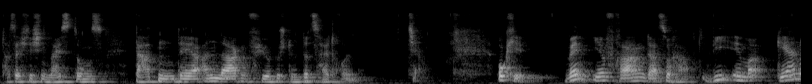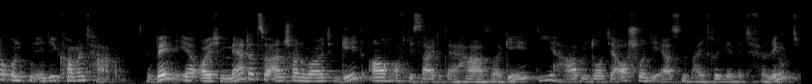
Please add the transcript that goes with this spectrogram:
tatsächlichen Leistungsdaten der Anlagen für bestimmte Zeiträume. Tja, okay. Wenn ihr Fragen dazu habt, wie immer gerne unten in die Kommentare. Wenn ihr euch mehr dazu anschauen wollt, geht auch auf die Seite der HSAG. Die haben dort ja auch schon die ersten Beiträge mit verlinkt.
